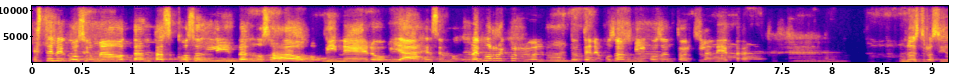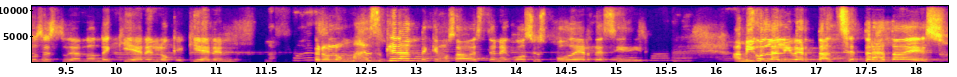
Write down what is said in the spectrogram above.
Este negocio me ha dado tantas cosas lindas, nos ha dado dinero, viajes, hemos, hemos recorrido el mundo, tenemos amigos en todo el planeta nuestros hijos estudian donde quieren, lo que quieren, pero lo más grande que nos ha dado este negocio es poder decidir. Amigos, la libertad se trata de eso.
